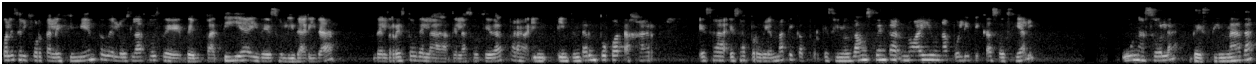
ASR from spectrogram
cuál es el fortalecimiento de los lazos de, empatía y de solidaridad del resto de la, de la sociedad para intentar un poco atajar esa, esa problemática, porque si nos damos cuenta, no hay una política social una sola destinada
